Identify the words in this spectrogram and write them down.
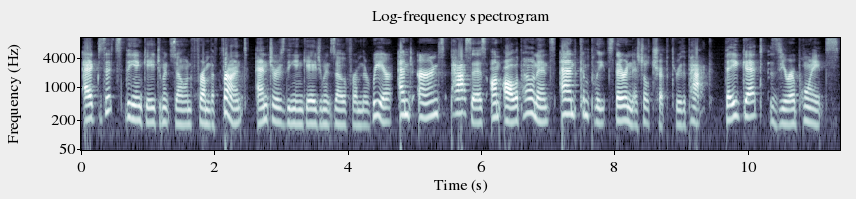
exits the engagement zone from the front, enters the engagement zone from the rear, and earns passes on all opponents and completes their initial trip through the pack. They get zero points.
